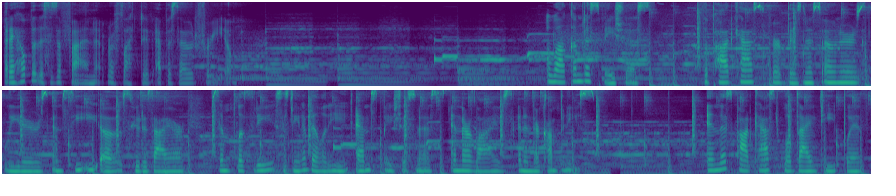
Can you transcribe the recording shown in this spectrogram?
But I hope that this is a fun, reflective episode for you. Welcome to Spacious, the podcast for business owners, leaders, and CEOs who desire simplicity, sustainability, and spaciousness in their lives and in their companies. In this podcast, we'll dive deep with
